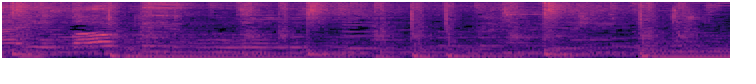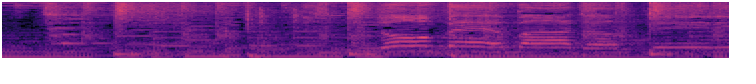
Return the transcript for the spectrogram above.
Ayé máa fi wò. Don't be bad opinion.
